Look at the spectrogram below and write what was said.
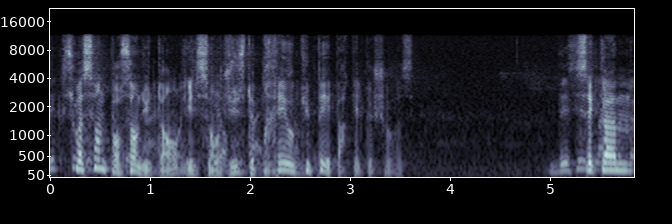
60% du temps, ils sont juste préoccupés par quelque chose. C'est comme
